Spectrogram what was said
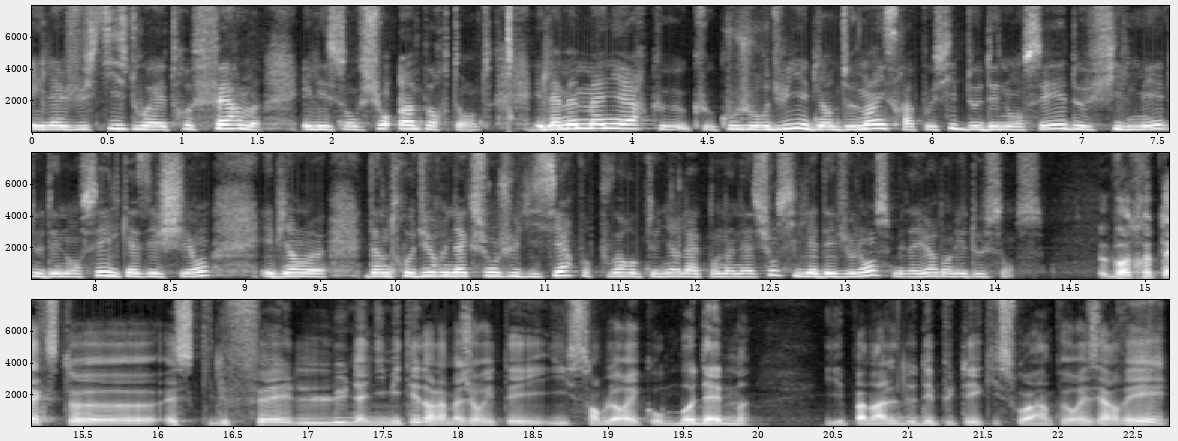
et la justice doit être ferme et les sanctions importantes. Et de la même manière qu'aujourd'hui, que, eh bien demain, il sera possible de dénoncer, de filmer, de dénoncer, et le cas échéant, eh bien euh, d'introduire une action judiciaire pour pouvoir obtenir la condamnation s'il y a des violences, mais d'ailleurs dans les deux sens. Votre texte, euh, est-ce qu'il fait l'unanimité dans la majorité? Il semblerait qu'au modem, il y ait pas mal de députés qui soient un peu réservés.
